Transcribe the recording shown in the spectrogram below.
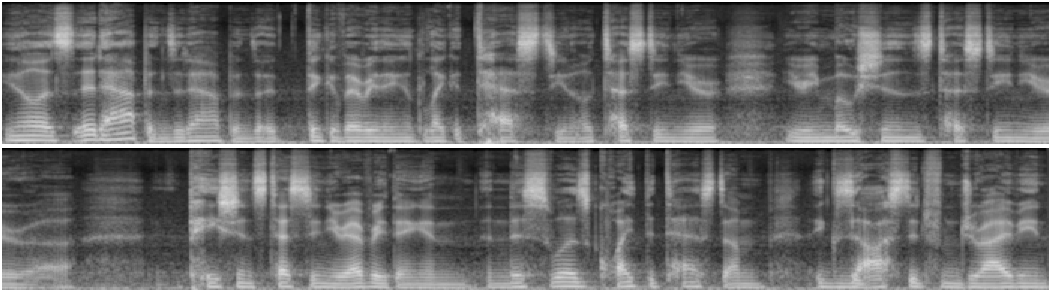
you know it's it happens it happens. I think of everything like a test you know testing your your emotions testing your uh, patience testing your everything. And and this was quite the test. I'm exhausted from driving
